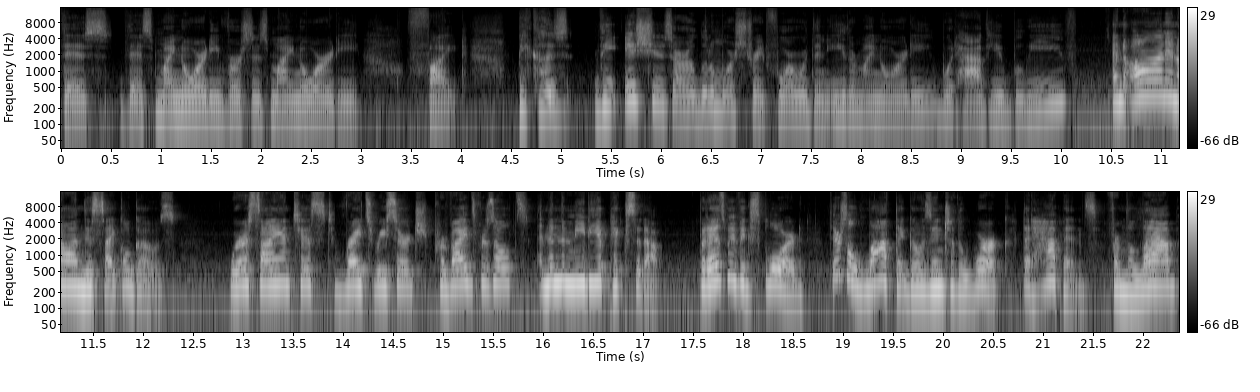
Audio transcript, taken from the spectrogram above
this this minority versus minority fight because the issues are a little more straightforward than either minority would have you believe. And on and on this cycle goes, where a scientist writes research, provides results, and then the media picks it up. But as we've explored, there's a lot that goes into the work that happens from the lab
